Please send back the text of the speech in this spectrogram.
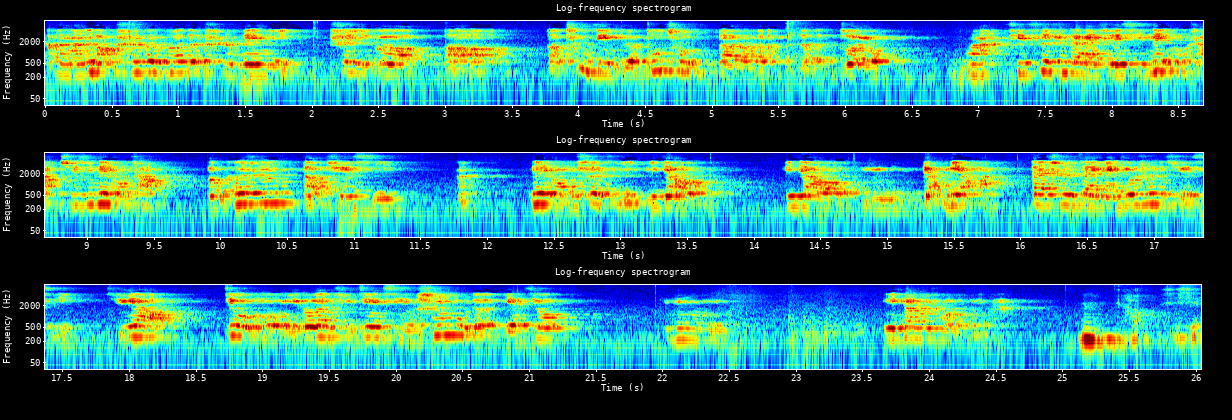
可能老师更多的是为你。是一个呃呃促进者、督促呃的作用啊。其次是在学习内容上，学习内容上，本科生的学习，嗯，内容涉及比较比较嗯表面化，但是在研究生的学习需要就某一个问题进行深入的研究，嗯，以上就是我的回答。嗯，好，谢谢。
